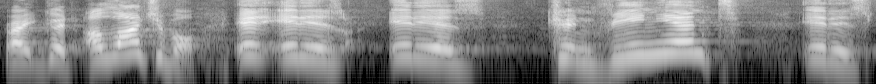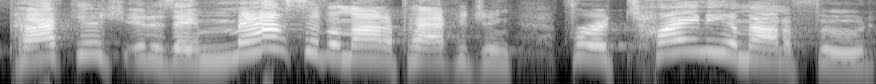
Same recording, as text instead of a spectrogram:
Right, good. A Lunchable. It, it, is, it is convenient, it is packaged, it is a massive amount of packaging for a tiny amount of food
